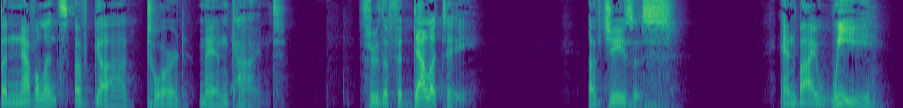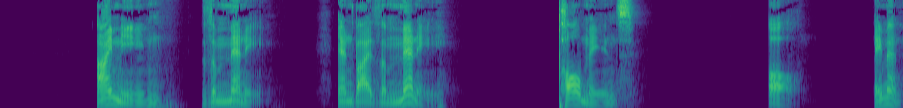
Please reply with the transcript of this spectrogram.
benevolence of God toward mankind. Through the fidelity of Jesus. And by we, I mean the many. And by the many, Paul means all. Amen.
